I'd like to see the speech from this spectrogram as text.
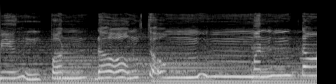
មៀងប៉ុនដងទុំមិនដ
